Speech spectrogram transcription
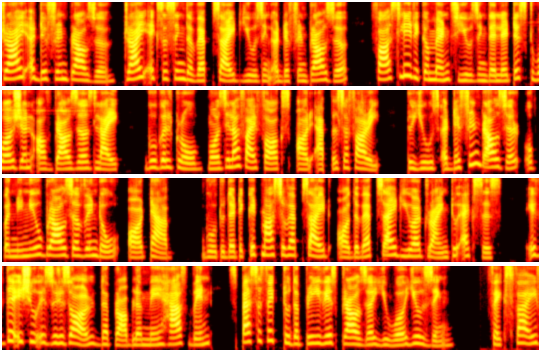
Try a different browser. Try accessing the website using a different browser. Fastly recommends using the latest version of browsers like Google Chrome, Mozilla Firefox, or Apple Safari. To use a different browser, open a new browser window or tab. Go to the Ticketmaster website or the website you are trying to access. If the issue is resolved, the problem may have been specific to the previous browser you were using. Fix 5.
